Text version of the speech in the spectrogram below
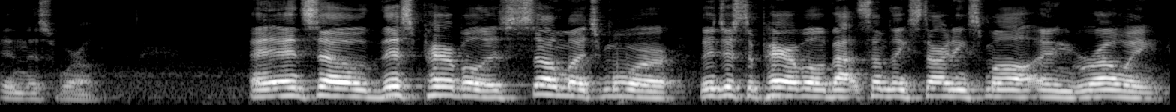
in this world. And, so this parable is so much more than just a parable about something starting small and growing.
